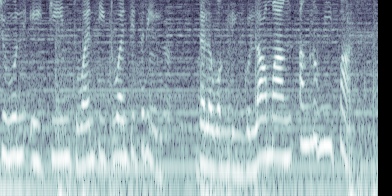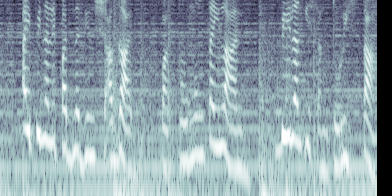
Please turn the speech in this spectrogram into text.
June 18, 2023, dalawang linggo lamang ang lumipas, ay pinalipad na din siya agad patungong Thailand bilang isang turista.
